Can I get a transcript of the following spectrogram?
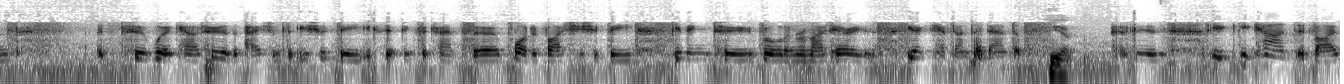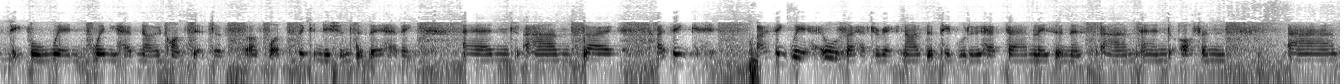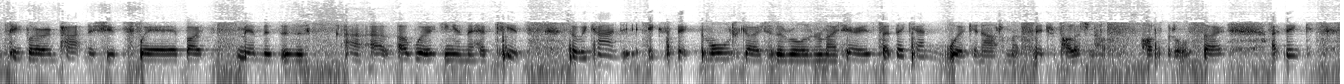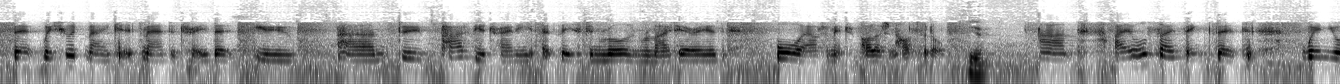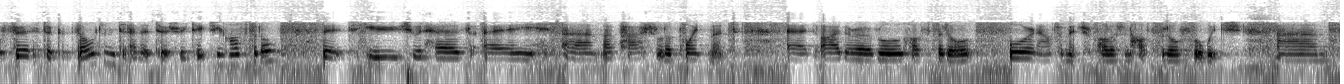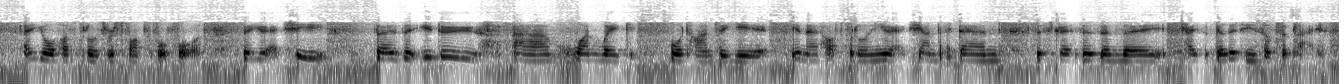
to work out who are the patients that you should be accepting for transfer, what advice you should be giving to remote areas. You actually have to understand them. Yeah. You, you can't advise people when, when you have no concept of, of what the conditions that they're having. And um, so I think I think we also have to recognise that people do have families in this, um, and often um, people are in partnerships where both members of, uh, are, working and they have kids. So we can't expect them all to go to the rural and remote areas, but they can work in outer metropolitan hospitals. So I think that we should make it mandatory that you um, do part of your training at least in rural and remote areas or outer metropolitan hospitals. Yeah. Um, I also think that when you're first a consultant at a tertiary teaching hospital, that you should have a, um, a partial appointment at either a rural hospital or an outer metropolitan hospital for which um, your hospital is responsible for. So you actually so that you do um, one week four times a year in that hospital and you actually understand the stresses and the capabilities of the place.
